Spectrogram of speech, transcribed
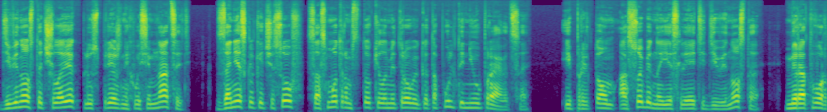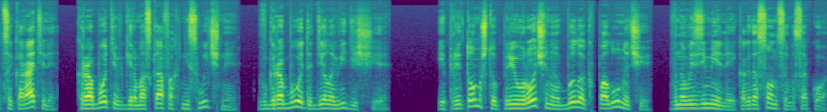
90 человек плюс прежних 18 за несколько часов с осмотром 100-километровой катапульты не управятся, и притом, особенно если эти 90 миротворцы-каратели к работе в гермоскафах несвычные, в гробу это дело видящие. И при том, что приурочено было к полуночи в Новоземелье, когда солнце высоко.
